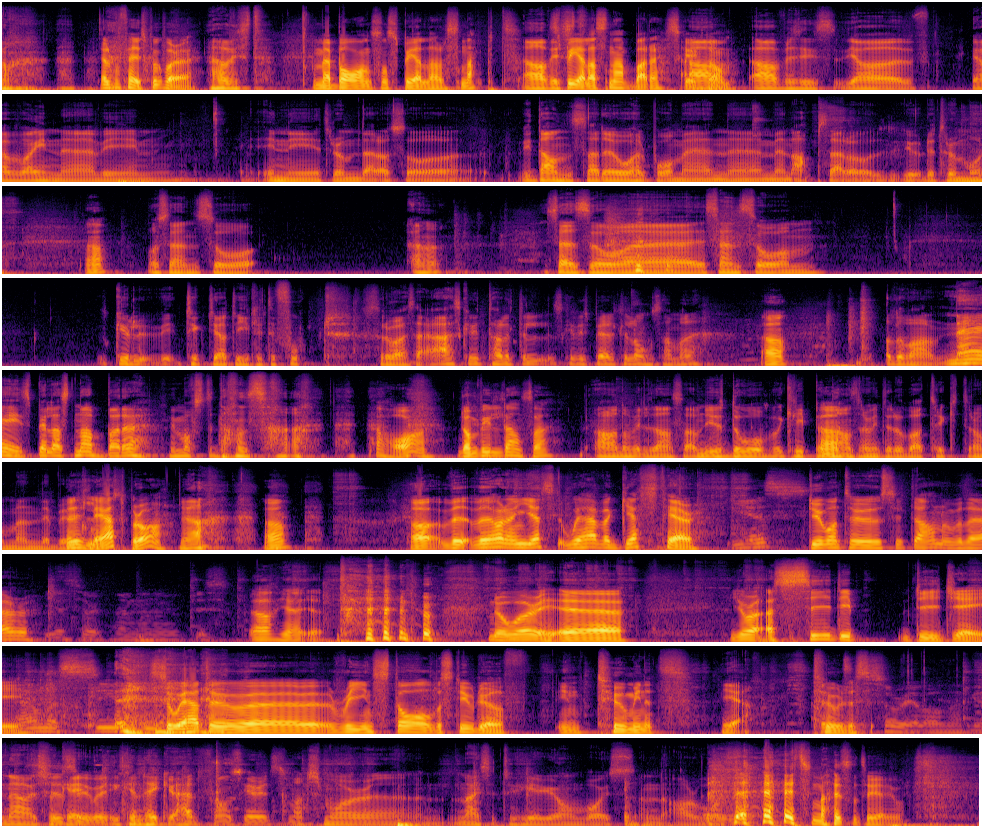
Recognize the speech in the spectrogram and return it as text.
eller på Facebook var det? Ja, visst. Med barn som spelar snabbt. Ja, visst. Spela snabbare skrek ja, de. Ja, precis. Jag, jag var inne, vid, inne i ett rum där och så vi dansade och höll på med en, eh, med en app här och gjorde trummor. Ja. Och sen så aha. Sen så, eh, sen så mm, skulle, tyckte jag att det gick lite fort. Så det var så här, ah, ska vi ta lite, ska vi spela lite långsammare? Ja. Och då var de, nej, spela snabbare, vi måste dansa. Jaha, de vill dansa. Ja, de ville dansa. Men just då, klippen Ja. dansade de inte, då bara tryckte de men det blev Men det coolt. lät bra. Ja. Ja. Ja, vi, vi har en gäst, we have a guest here. Yes. Do you want to sit down over there? Yes, move yeah, Ja, ja, ja. no, no worry. Uh, you're a CD DJ. I'm a CD. So we had to uh, reinstall the studio f- in two minutes. Yeah. To the Sorry about that. guys. No, it's okay. wait. You can take your headphones here. It's much more uh, nicer to hear your own voice and our voice. it's nicer to hear you.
